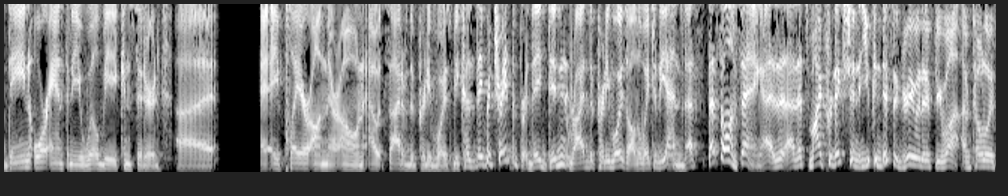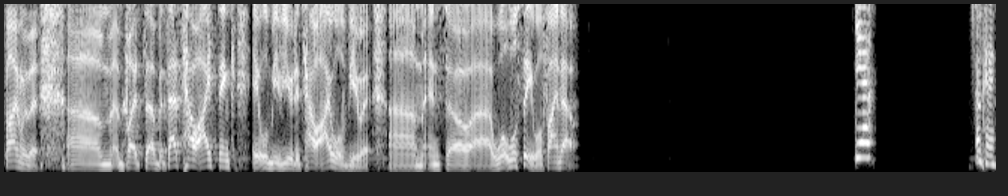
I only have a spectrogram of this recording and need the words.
Dane or Anthony will be considered, uh, a player on their own outside of the Pretty Boys because they betrayed the they didn't ride the Pretty Boys all the way to the end. That's that's all I'm saying. I, that's my prediction. You can disagree with it if you want. I'm totally fine with it. Um, but uh, but that's how I think it will be viewed. It's how I will view it. Um, and so uh, we'll we'll see. We'll find out. Yeah. Okay.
